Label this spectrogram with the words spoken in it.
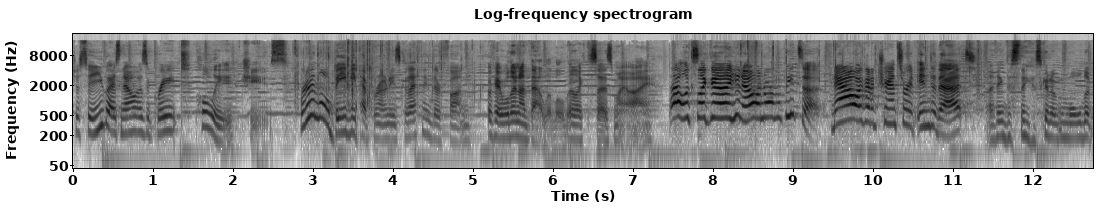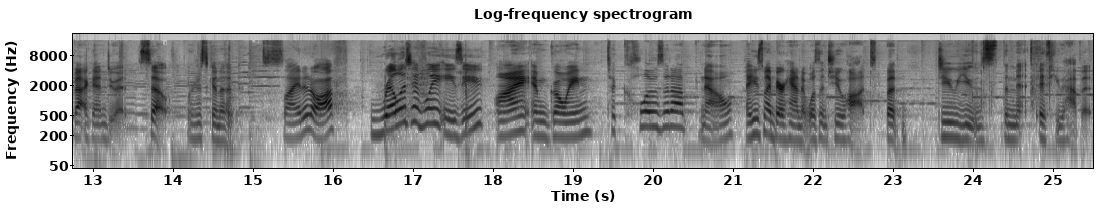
just so you guys know, is a great pulley cheese. We're doing little baby pepperonis because I think they're fun. Okay, well they're not that little. They're like the size of my eye. That looks like a, you know, a normal pizza. Now I gotta transfer it into that. I think this thing is gonna mold it back into it. So we're just gonna slide it off. Relatively easy. I am going to close it up now. I used my bare hand, it wasn't too hot, but do use the mitt if you have it.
